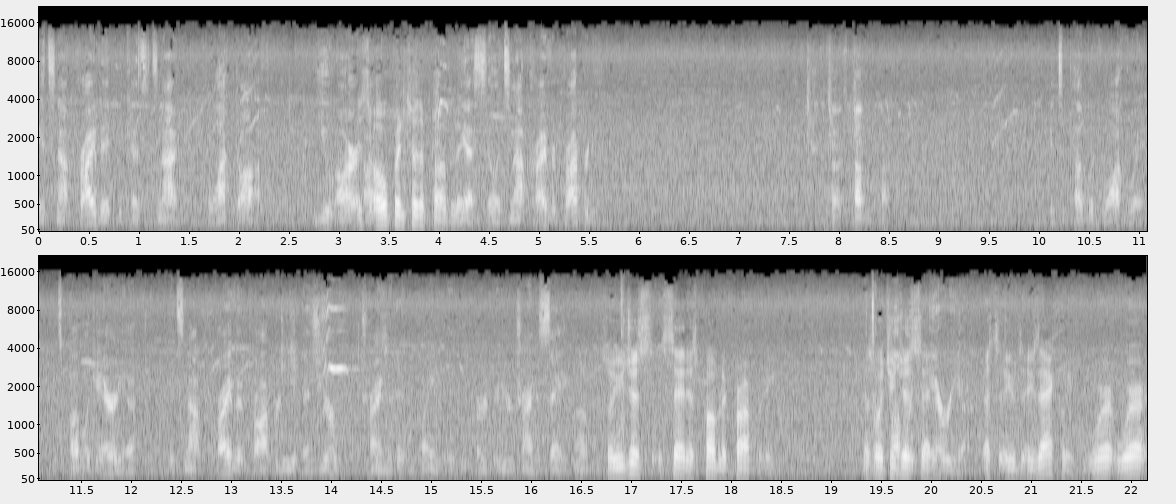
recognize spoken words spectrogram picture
It's not private because it's not blocked off. You are It's on- open to the public. Yes, so it's not private property. So it's public property. It's a public walkway. It's public area. It's not private property as you're trying to complain or you're trying to say. Oh, So you just said it's public property. That's It's a what you just said. public Area. That's exactly. We're, we're,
